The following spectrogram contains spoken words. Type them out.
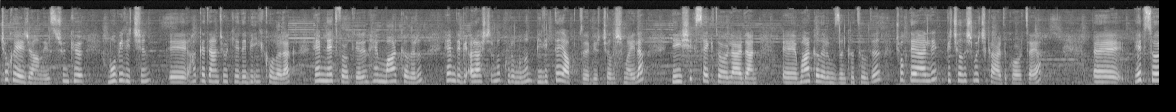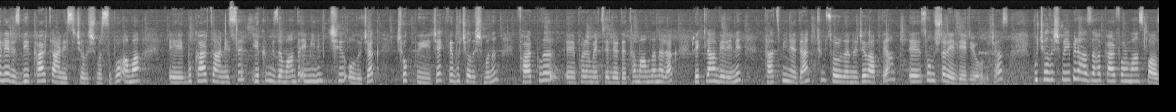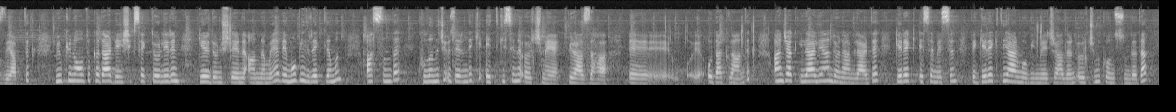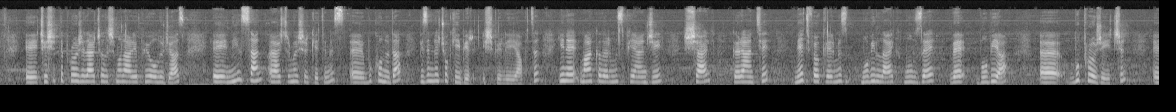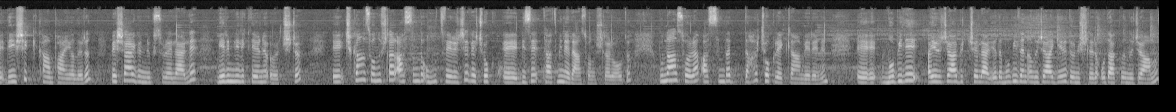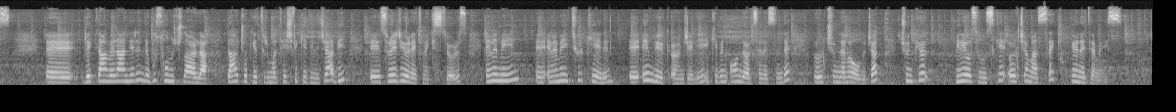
için çok heyecanlıyız. Çünkü mobil için e, hakikaten Türkiye'de bir ilk olarak hem networklerin hem markaların hem de bir araştırma kurumunun birlikte yaptığı bir çalışmayla değişik sektörlerden e, markalarımızın katıldığı çok değerli bir çalışma çıkardık ortaya. E, hep söyleriz bir kar tanesi çalışması bu ama e, bu kar tanesi yakın bir zamanda eminim çığ olacak, çok büyüyecek ve bu çalışmanın farklı e, parametreleri de tamamlanarak reklam vereni tatmin eden, tüm sorularını cevaplayan e, sonuçlar elde ediyor olacağız. Bu çalışmayı biraz daha performans bazlı yaptık. Mümkün olduğu kadar değişik sektörlerin geri dönüşlerini anlamaya ve mobil reklamın aslında kullanıcı üzerindeki etkisini ölçmeye biraz daha e, odaklandık. Ancak ilerleyen dönemlerde gerek SMS'in ve gerek diğer mobil mecraların ölçümü konusunda da e, çeşitli projeler, çalışmalar yapıyor olacağız. E, Nielsen araştırma şirketimiz e, bu konuda bizimle çok iyi bir işbirliği yaptı. Yine markalarımız P&G, Shell, Garanti, networklerimiz Mobilike, Muze ve Mobia e, bu proje için e, değişik kampanyaların beşer günlük sürelerle verimliliklerini ölçtü. E, çıkan sonuçlar aslında umut verici ve çok e, bizi tatmin eden sonuçlar oldu. Bundan sonra aslında daha çok reklam verenin, e, mobili ayıracağı bütçeler ya da mobilden alacağı geri dönüşlere odaklanacağımız, e, reklam verenlerin de bu sonuçlarla daha çok yatırıma teşvik edileceği bir süreci yönetmek istiyoruz. MMA'in, e, MMA Türkiye'nin en büyük önceliği 2014 senesinde ölçümleme olacak. Çünkü biliyorsunuz ki ölçemezsek yönetemeyiz.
